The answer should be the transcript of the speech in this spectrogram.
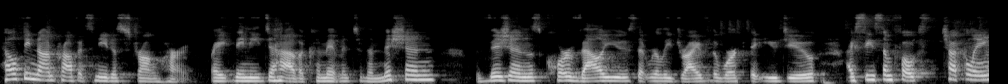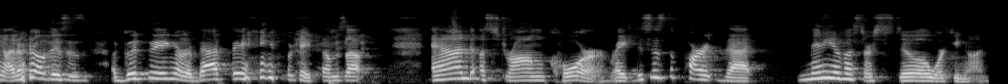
healthy nonprofits need a strong heart, right? They need to have a commitment to the mission, the visions, core values that really drive the work that you do. I see some folks chuckling. I don't know if this is a good thing or a bad thing. okay, thumbs up. And a strong core, right? This is the part that many of us are still working on,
